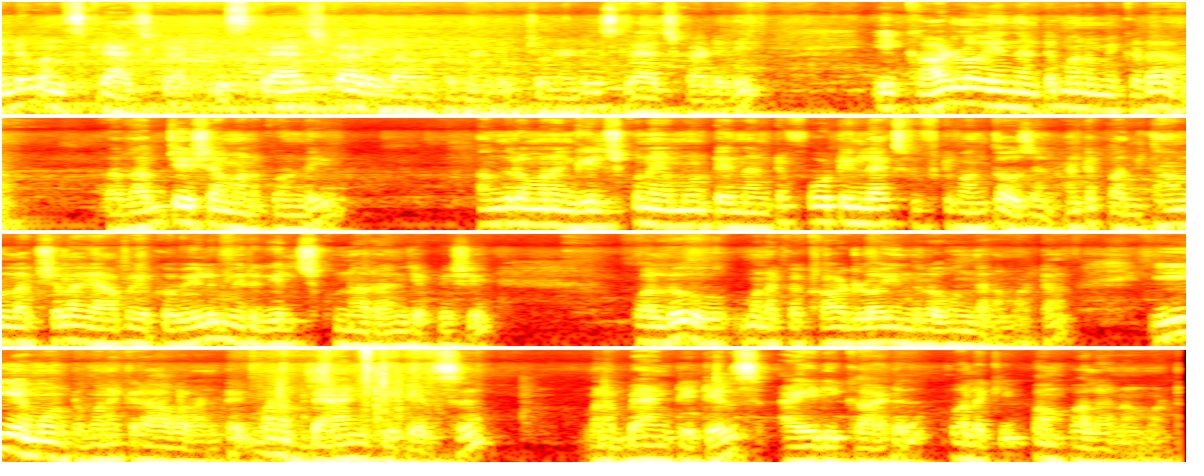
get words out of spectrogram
and one scratch card. ఈ స్క్రాచ్ కార్డ్ ఇలా ఉంటుందండి? చూడండి స్క్రాచ్ కార్డ్ ఇది. ఈ కార్డులో ఏంటంటే మనం ఇక్కడ రబ్ చేసామనుకోండి అందులో మనం గెలుచుకున్న అమౌంట్ ఏంటంటే fourteen lakhs fifty one thousand. అంటే పద్నాలుగు లక్షల యాభై ఒక వేలు మీరు గెలుచుకున్నారు అని చెప్పేసి వాళ్ళు మనకు కార్డులో ఇందులో ఉందన్నమాట. ఈ అమౌంట్ మనకి రావాలంటే మన బ్యాంక్ డీటెయిల్స్ మన బ్యాంక్ డీటెయిల్స్ ఐడి కార్డు వాళ్ళకి పంపాలన్నమాట.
